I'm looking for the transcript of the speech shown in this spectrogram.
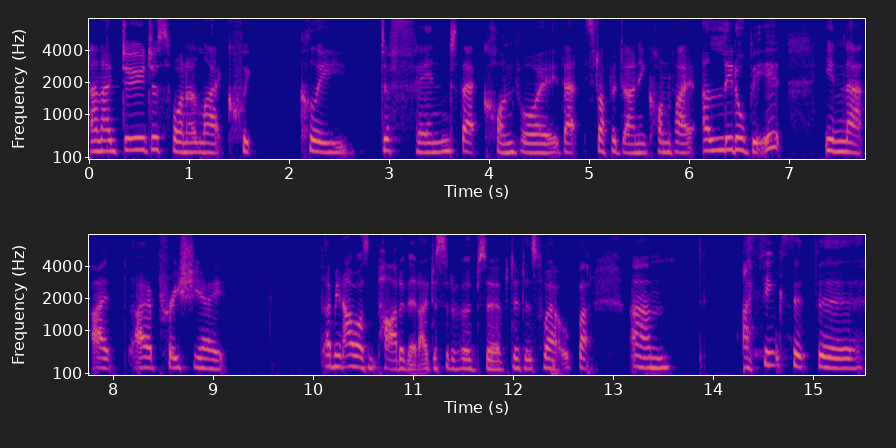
and I do just want to like quickly defend that convoy, that Stop Adani convoy, a little bit. In that, I I appreciate I mean, I wasn't part of it. I just sort of observed it as well. But um, I think that the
